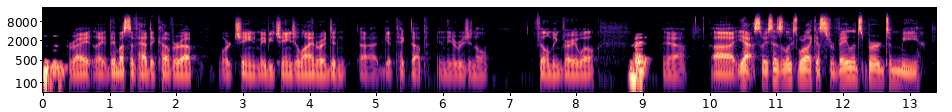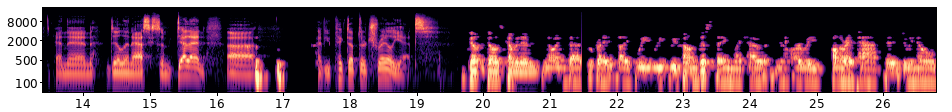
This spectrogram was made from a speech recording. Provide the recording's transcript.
mhm. right? Like they must have had to cover up or change maybe change a line or it didn't uh, get picked up in the original filming very well. Right. Yeah. Uh, yeah. So he says it looks more like a surveillance bird to me. And then Dillon asks him, Dillon, uh, have you picked up their trail yet? Dillon- Dillon's coming in knowing that, right, like we, we, we found this thing, like how, you know, are we on the right path? Do we know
